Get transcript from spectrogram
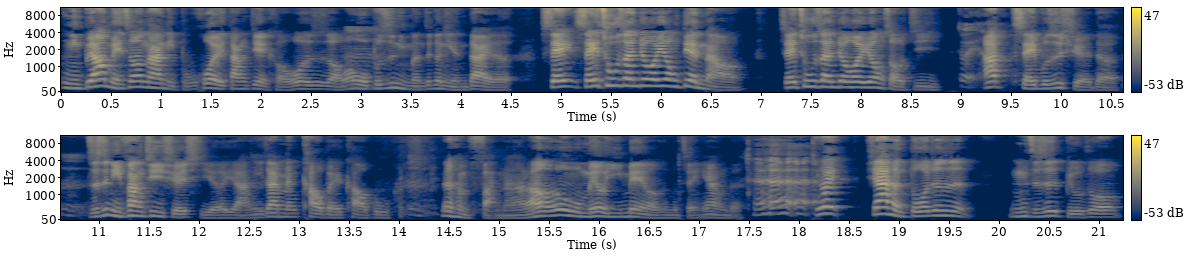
你不要每次都拿你不会当借口，或者是什么、嗯我不是你们这个年代的，谁谁出生就会用电脑，谁出生就会用手机对啊，啊，谁不是学的？嗯只是你放弃学习而已啊！嗯你在那边靠背靠步，嗯那很烦啊。然后、哦我没有 email 什么怎样的，因为现在很多就是你只是比如说，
